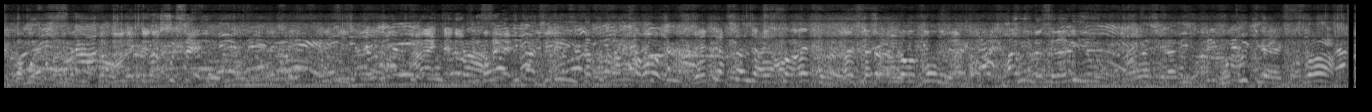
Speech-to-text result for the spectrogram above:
C'est pas moi. Arrêtez de pousser Arrêtez de pousser Putain, Thierry, ça peut pas faire. oh. Il y a personne derrière toi, arrête. Ouais, ça arrive en trombe. Ah oui, bah c'est la vie, non Ouais, c'est la vie. Mon truc, il est avec toi.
